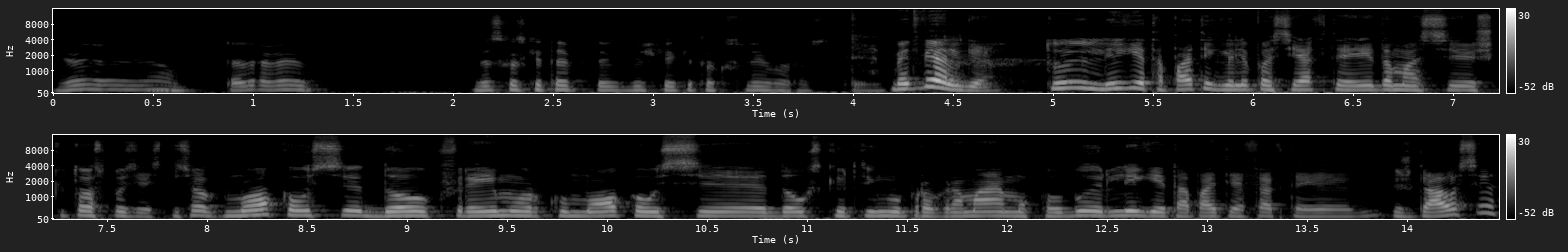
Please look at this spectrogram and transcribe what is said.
Jo, jo, jo. Tai realiai viskas kitaip, tai biškiai kitoks flavors. Tai... Bet vėlgi, tu lygiai tą patį gali pasiekti eidamas iš kitos pusės. Tiesiog mokausi daug frameworkų, mokausi daug skirtingų programavimo kalbų ir lygiai tą patį efektą išgausi.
